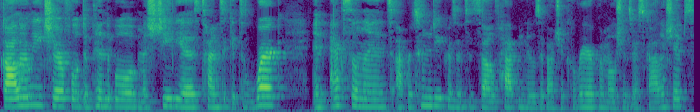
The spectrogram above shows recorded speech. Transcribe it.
Scholarly, cheerful, dependable, mischievous. Time to get to work an excellent opportunity presents itself. Happy news about your career, promotions, or scholarships.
